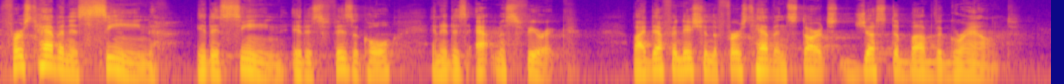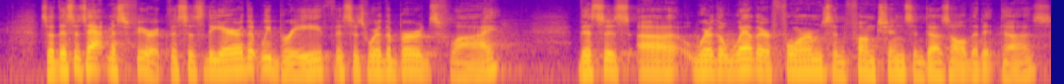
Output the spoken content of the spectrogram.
First heaven is seen. It is seen. It is physical and it is atmospheric. By definition, the first heaven starts just above the ground. So, this is atmospheric. This is the air that we breathe. This is where the birds fly. This is uh, where the weather forms and functions and does all that it does.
